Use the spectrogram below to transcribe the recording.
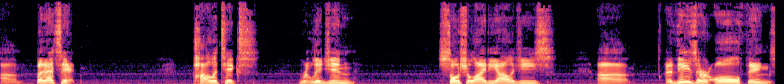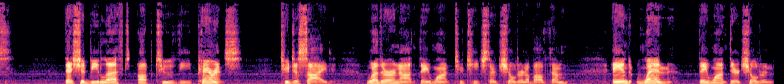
Um, but that's it. Politics, religion, social ideologies, uh, these are all things that should be left up to the parents to decide whether or not they want to teach their children about them and when they want their children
